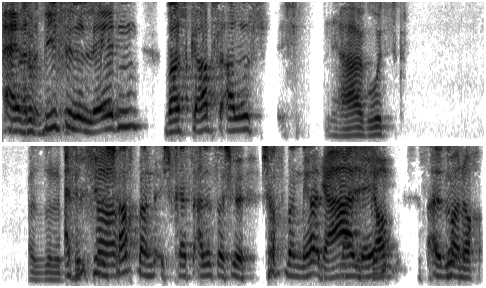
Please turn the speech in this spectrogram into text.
Also, wie viele Läden? Was gab's alles? Ja, gut. Also, so eine Also, wie viele schafft man? Ich fresse alles, was ich will. Schafft man mehr als Ja, zwei ich Läden? glaube, es ist Also- immer noch,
